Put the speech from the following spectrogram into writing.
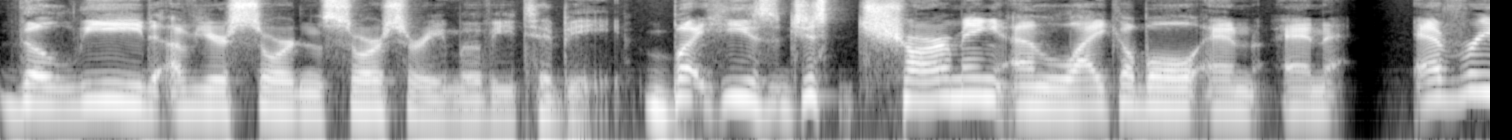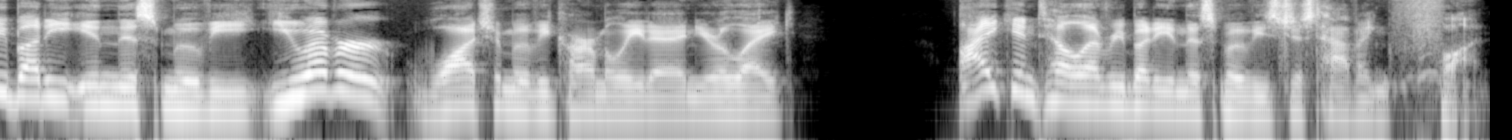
the lead of your sword and sorcery movie to be. But he's just charming and likable and and everybody in this movie, you ever watch a movie Carmelita and you're like, I can tell everybody in this movie's just having fun.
